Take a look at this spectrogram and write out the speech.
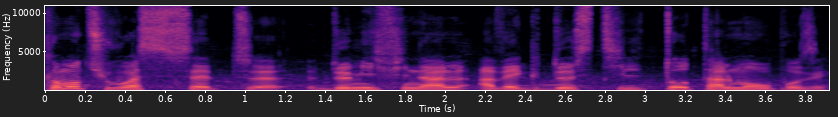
comment tu vois cette euh, demi-finale avec deux styles totalement opposés?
